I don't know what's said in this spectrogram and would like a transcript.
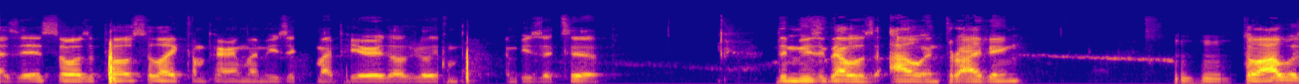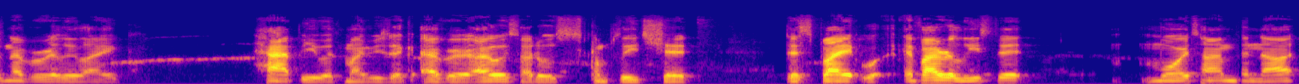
as is. So as opposed to like comparing my music to my peers, I was really comparing my music to the music that was out and thriving. Mm-hmm. So I was never really like happy with my music ever. I always thought it was complete shit. Despite if I released it more time than not,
